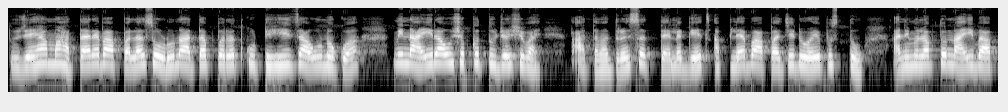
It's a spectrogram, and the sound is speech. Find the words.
तुझ्या ह्या म्हाताऱ्या बापाला सोडून आता परत कुठेही जाऊ नको मी नाही राहू शकत तुझ्याशिवाय. आता मात्र सत्या लगेच आपल्या बापाचे डोळे पुसतो आणि मला लागतो नाही बाप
